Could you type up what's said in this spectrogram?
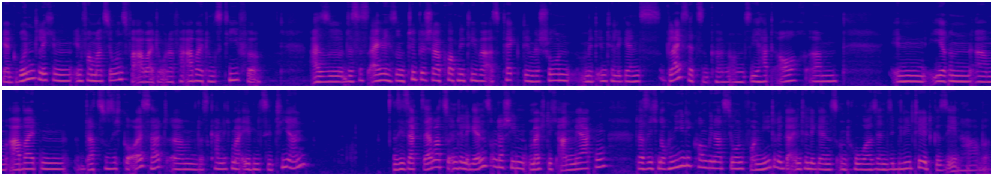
der gründlichen Informationsverarbeitung oder Verarbeitungstiefe. Also das ist eigentlich so ein typischer kognitiver Aspekt, den wir schon mit Intelligenz gleichsetzen können. Und sie hat auch ähm, in ihren ähm, Arbeiten dazu sich geäußert. Ähm, das kann ich mal eben zitieren. Sie sagt selber zu Intelligenzunterschieden möchte ich anmerken, dass ich noch nie die Kombination von niedriger Intelligenz und hoher Sensibilität gesehen habe.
